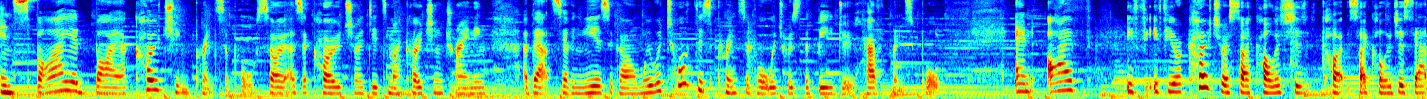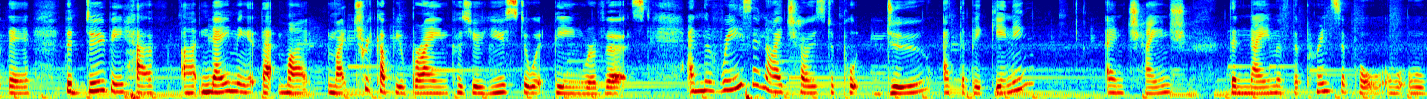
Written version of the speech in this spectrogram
inspired by a coaching principle. So, as a coach, I did my coaching training about seven years ago, and we were taught this principle, which was the Be Do Have principle. And I've, if, if you're a coach or a psychologist, psychologist out there, the do be have uh, naming it that might might trick up your brain because you're used to it being reversed. And the reason I chose to put do at the beginning and change the name of the principle or, or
